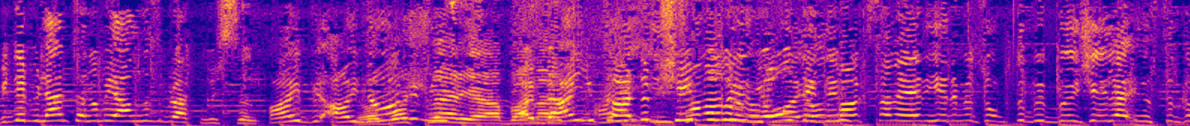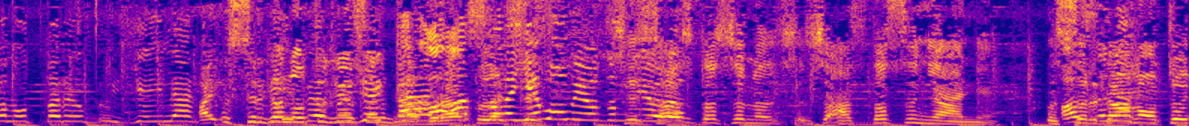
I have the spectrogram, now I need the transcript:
Bir de Bülent Hanım'ı yalnız bırakmışsın. Ay bir ay ne Ya boş yapayım? ver ya bana. Ay ben yukarıda bir şey insan bulurum arıyorum yol ayol. dedim. Baksana her yerime soktu bir böyle şeyler ısırgan otları şeyler. Ay ısırgan otu diyorsun. Ben Ya bırak aslana lan, yem oluyordum siz diyorum. hastasınız. Siz hastasın yani. Isırgan otu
